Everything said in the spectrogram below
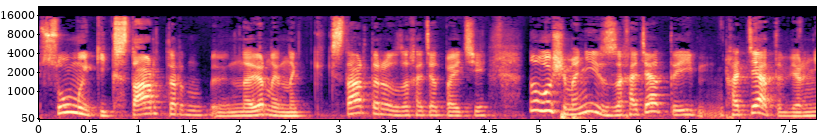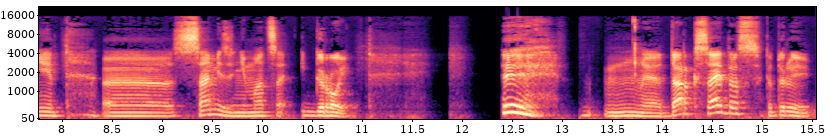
суммы, Kickstarter, наверное, на Kickstarter захотят пойти. Ну, в общем, они захотят и хотят, вернее, э, сами заниматься игрой. Эх, Darksiders, который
